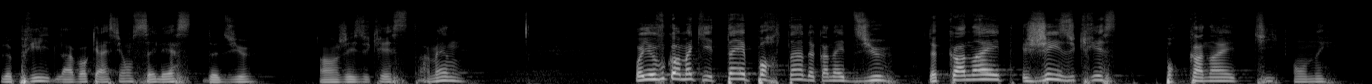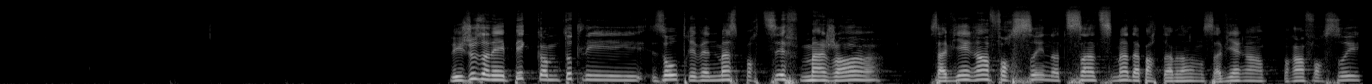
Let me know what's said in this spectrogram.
le prix de la vocation céleste de Dieu en Jésus-Christ. Amen. Voyez-vous comment il est important de connaître Dieu de connaître Jésus-Christ pour connaître qui on est? Les Jeux olympiques, comme tous les autres événements sportifs majeurs, ça vient renforcer notre sentiment d'appartenance, ça vient renforcer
